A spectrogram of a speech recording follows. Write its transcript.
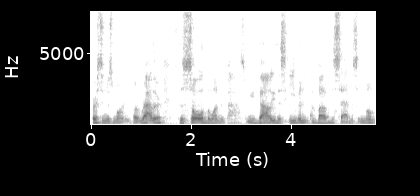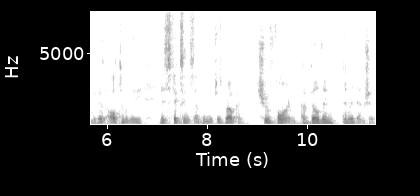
person who's mourning, but rather for the soul of the one who passed. We value this even above the sadness of the moment because ultimately it is fixing something which was broken, a true form of building and redemption.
